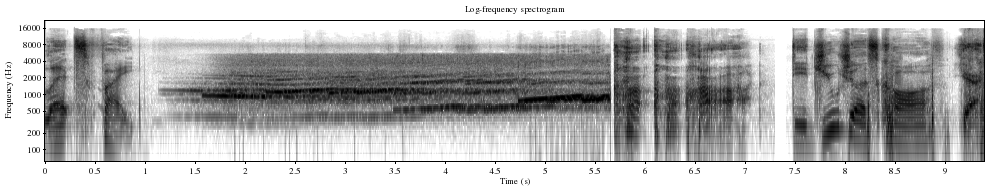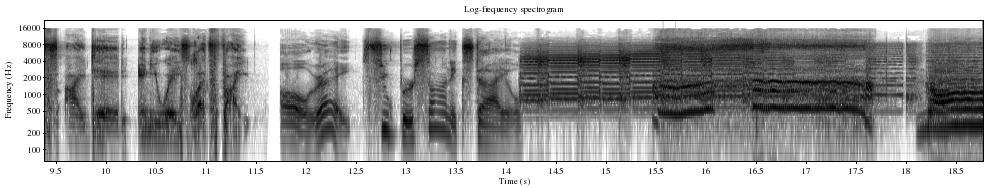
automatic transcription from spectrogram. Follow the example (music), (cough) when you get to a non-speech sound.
Let's fight. (coughs) Did you just cough? Yes, I did. Anyways, let's fight. Alright, supersonic style. (laughs) No!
